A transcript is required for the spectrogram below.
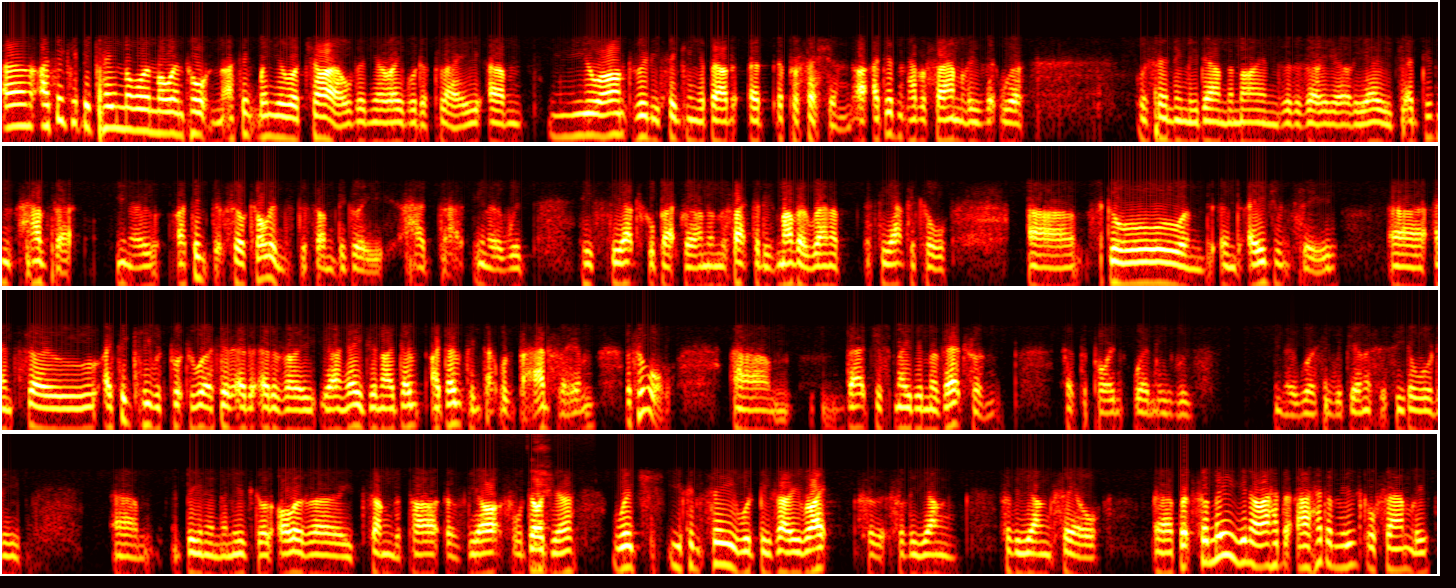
Um, I think it became more and more important. I think when you're a child and you're able to play, um, you aren't really thinking about a, a profession. I, I didn't have a family that were were sending me down the mines at a very early age. I didn't have that. You know, I think that Phil Collins, to some degree, had that. You know, with his theatrical background and the fact that his mother ran a, a theatrical uh, school and and agency Uh, and so I think he was put to work at, at, at, a very young age, and I don't I don't think that was bad for him at all. Um, that just made him a veteran at the point when he was, you know, working with Genesis. He'd already um, been in the musical Oliver. He'd sung the part of the Artful Dodger, which you can see would be very right for the, for the young for the young Phil. Uh, but for me, you know, I had I had a musical family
